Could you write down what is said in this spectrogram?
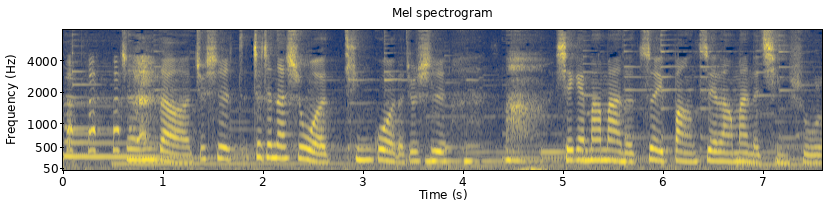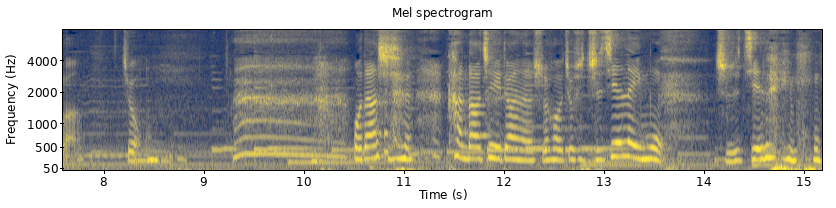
真的，就是这真的是我听过的，就是啊，写给妈妈的最棒、最浪漫的情书了。就，我当时 看到这一段的时候，就是直接泪目，直接泪目，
